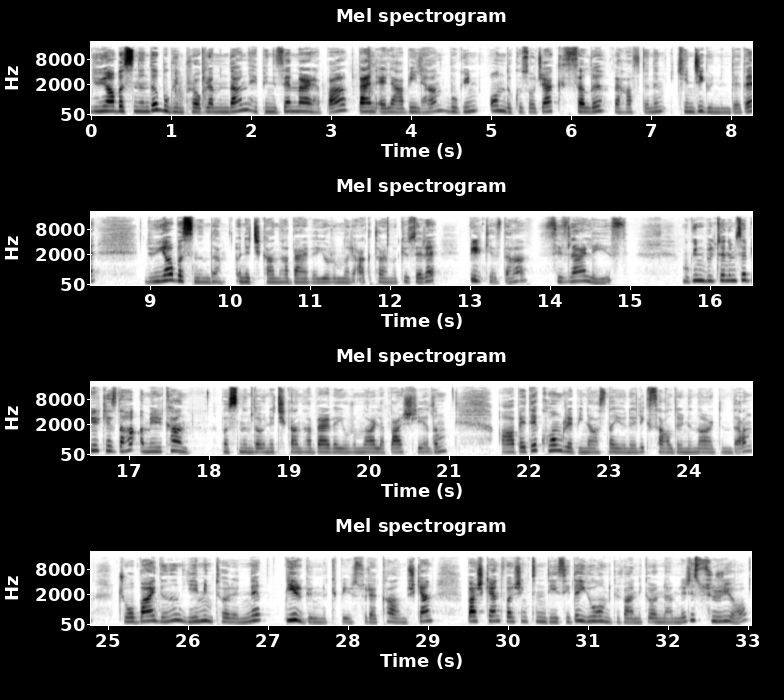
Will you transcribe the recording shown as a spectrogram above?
Dünya Basınında Bugün programından hepinize merhaba. Ben Ela Bilhan. Bugün 19 Ocak Salı ve haftanın ikinci gününde de dünya basınında öne çıkan haber ve yorumları aktarmak üzere bir kez daha sizlerleyiz. Bugün bültenimize bir kez daha Amerikan basınında öne çıkan haber ve yorumlarla başlayalım. ABD Kongre binasına yönelik saldırının ardından Joe Biden'ın yemin törenine bir günlük bir süre kalmışken başkent Washington DC'de yoğun güvenlik önlemleri sürüyor.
